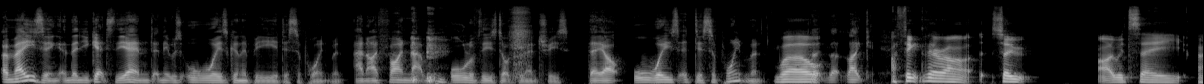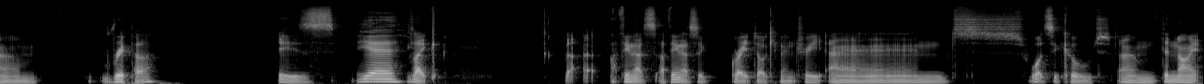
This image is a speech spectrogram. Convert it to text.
amazing and then you get to the end and it was always going to be a disappointment and i find that with all of these documentaries they are always a disappointment Well, like, like- like I think there are. So I would say um, Ripper is yeah like I think that's I think that's a great documentary and what's it called? Um, the night.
